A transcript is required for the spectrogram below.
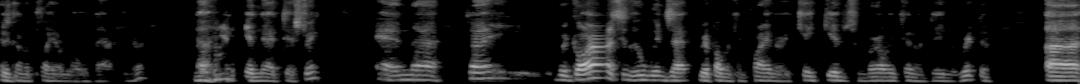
is going to play a role down here uh, mm-hmm. in, in, that district. And uh, so regardless of who wins that Republican primary, Kate Gibbs from Burlington or David Richter, uh,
